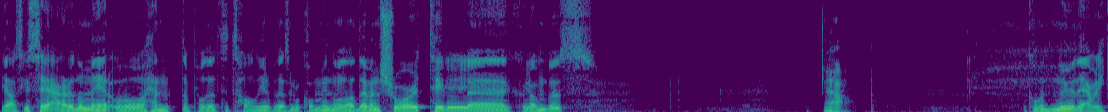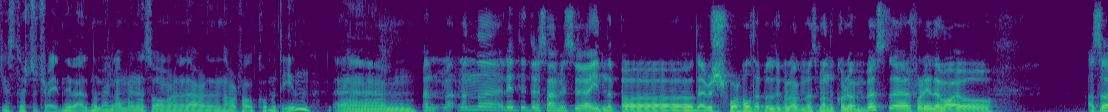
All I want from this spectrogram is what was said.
Ja, skal vi se, Er det noe mer å hente på det detaljer på det som har kommet inn nå? da? Devon Shore til uh, Columbus. Ja kommet nå. Det er vel ikke den største traden i verden imellom, men så har den har i hvert fall kommet inn. Um, men, men, men, eh, litt interessant hvis vi er inne på David Shore, holdt jeg på til Columbus, men Columbus, fordi det var jo Altså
